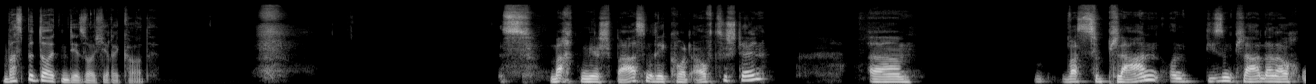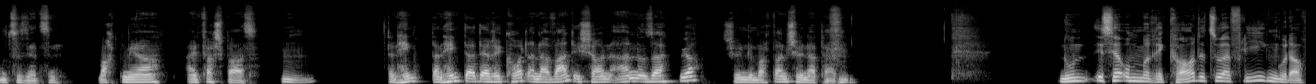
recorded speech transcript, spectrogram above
Was bedeuten dir solche Rekorde? Es macht mir Spaß, einen Rekord aufzustellen. Ähm, was zu planen und diesen Plan dann auch umzusetzen. Macht mir einfach Spaß. Hm. Dann, hängt, dann hängt da der Rekord an der Wand, ich schaue ihn an und sage, ja, schön gemacht, war ein schöner Tag. Nun ist ja, um Rekorde zu erfliegen oder auch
